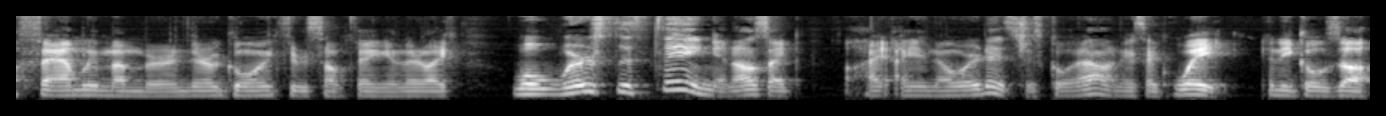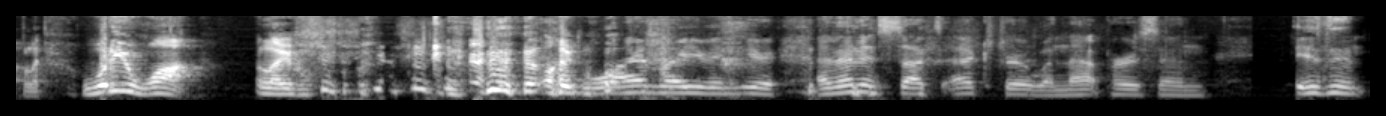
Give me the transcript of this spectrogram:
a family member, and they're going through something, and they're like, "Well, where's the thing?" And I was like, "I I know where it is. Just go down." And he's like, "Wait," and he goes up. Like, what do you want? Like, like why am I even here? And then it sucks extra when that person isn't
